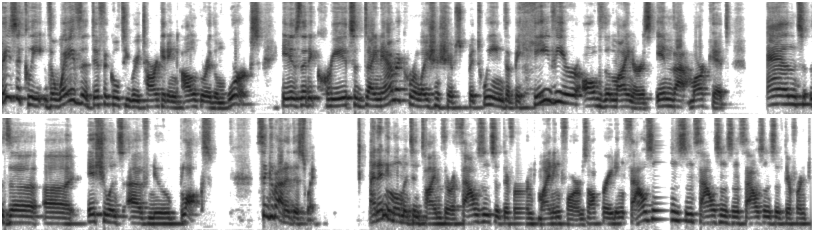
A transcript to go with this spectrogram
basically, the way the difficulty retargeting algorithm works is that it creates a dynamic relationships between the behavior of the miners in that market and the uh, issuance of new blocks. Think about it this way. At any moment in time, there are thousands of different mining farms operating thousands and thousands and thousands of different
